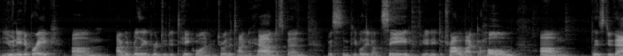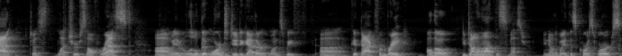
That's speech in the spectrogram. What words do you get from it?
You need a break. Um, I would really encourage you to take one. Enjoy the time you have to spend with some people you don't see. If you need to travel back to home, um, please do that. Just let yourself rest. Uh, we have a little bit more to do together once we uh, get back from break. Although you've done a lot this semester. You know, the way this course works,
